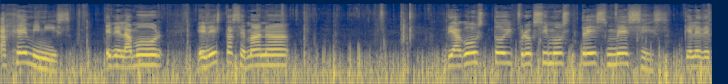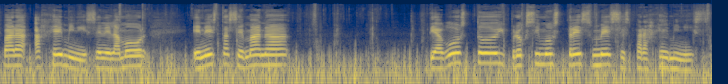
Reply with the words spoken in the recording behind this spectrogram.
a Géminis en el amor en esta semana de agosto y próximos tres meses? ¿Qué le depara a Géminis en el amor en esta semana de agosto y próximos tres meses para Géminis.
